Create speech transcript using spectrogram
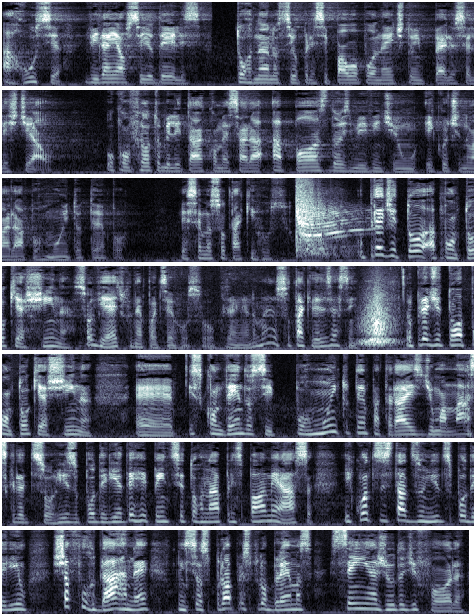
A Rússia virá em auxílio deles, tornando-se o principal oponente do Império Celestial. O confronto militar começará após 2021 e continuará por muito tempo. Esse é meu sotaque russo. O preditor apontou que a China, soviético, né, pode ser russo ou ucraniano, mas o sotaque deles é assim. O preditor apontou que a China, é, escondendo-se por muito tempo atrás de uma máscara de sorriso, poderia de repente se tornar a principal ameaça, enquanto os Estados Unidos poderiam chafurdar, né, em seus próprios problemas sem ajuda de fora.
